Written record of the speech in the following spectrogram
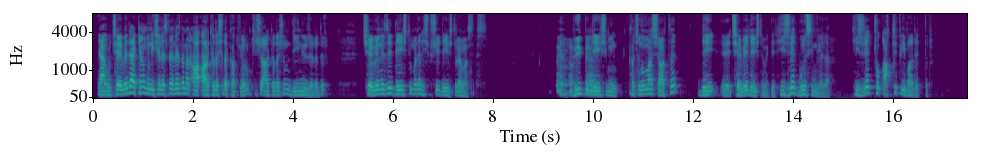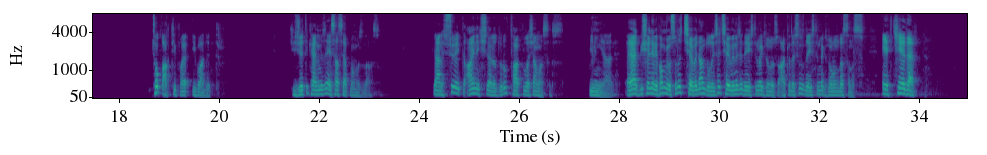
Yani bu çevre derken bunun içerisinde en ben arkadaşı da katıyorum. Kişi arkadaşının dini üzeredir. Çevrenizi değiştirmeden hiçbir şey değiştiremezsiniz. Büyük bir değişimin kaçınılmaz şartı de, e, çevreyi değiştirmektir. Hicret bunu simgeler. Hicret çok aktif bir ibadettir. Çok aktif ibadettir. Hicreti kendimize esas yapmamız lazım. Yani sürekli aynı kişilerle durup farklılaşamazsınız. Bilin yani. Eğer bir şeyler yapamıyorsanız çevreden dolayısıyla çevrenizi değiştirmek zorundasınız. Arkadaşınızı değiştirmek zorundasınız. Etki eder.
